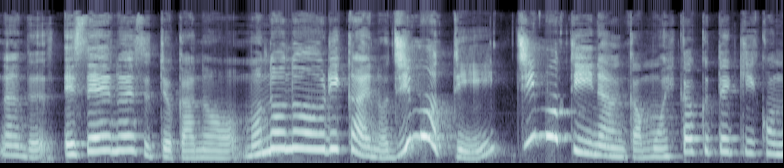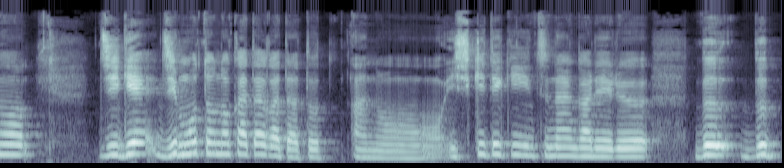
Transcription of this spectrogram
なんで、SNS っていうか、あの、物の売り買いのジモティ？ジモティなんかも比較的この、地毛、地元の方々と、あの、意識的につながれる、ぶ、物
